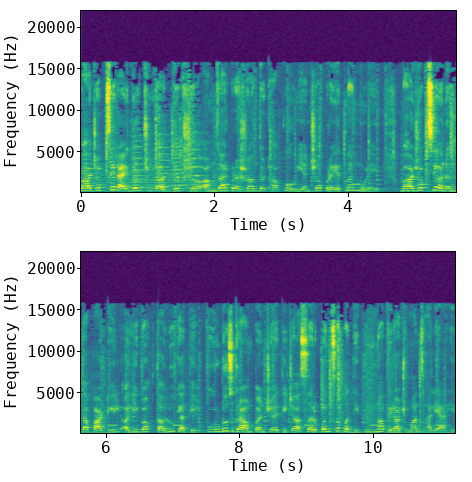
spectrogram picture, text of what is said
भाजपचे रायगड जिल्हा अध्यक्ष आमदार प्रशांत ठाकूर यांच्या प्रयत्नांमुळे भाजपचे अनंता पाटील अलिबाग तालुक्यातील कुर्डूस ग्रामपंचायतीच्या सरपंचपदी पुन्हा विराजमान झाले आहेत.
